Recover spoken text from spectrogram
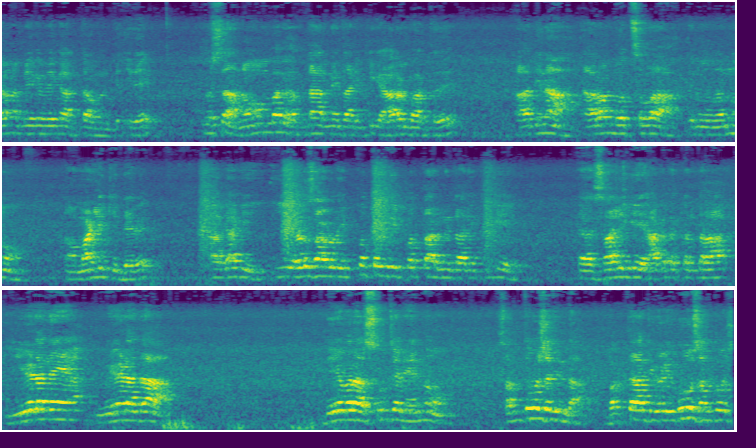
ಕಾರಣ ಬೇಗ ಬೇಗ ಆಗ್ತಾ ಉಂಟು, ಇದೆ. ವರ್ಷ ನವೆಂಬರ್ ಹದಿನಾರನೇ ತಾರೀಕಿಗೆ ಆರಂಭ ಆಗ್ತದೆ. ಆ ದಿನ ಆರಂಭೋತ್ಸವ ಎನ್ನುವುದನ್ನು ನಾವು ಮಾಡಲಿಕ್ಕಿದ್ದೇವೆ. ಹಾಗಾಗಿ ಈ ಎರಡು ಸಾವಿರದ ಇಪ್ಪತ್ತೈದು, ಇಪ್ಪತ್ತಾರನೇ ತಾರೀಕಿಗೆ ಸಾಲಿಗೆ ಆಗತಕ್ಕಂತಹ ಏಳನೆಯ ಮೇಳದ ದೇವರ ಸೂಚನೆಯನ್ನು ಸಂತೋಷದಿಂದ, ಭಕ್ತಾದಿಗಳಿಗೂ ಸಂತೋಷ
